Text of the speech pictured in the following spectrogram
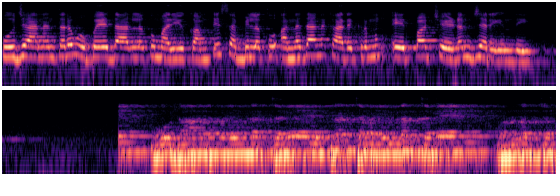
పూజ అనంతరం ఉభయదారులకు మరియు కమిటీ సభ్యులకు అన్నదాన కార్యక్రమం ఏర్పాటు చేయడం జరిగింది. భూషాచమైంద్రచ్చ మే మిత్రచ్చ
